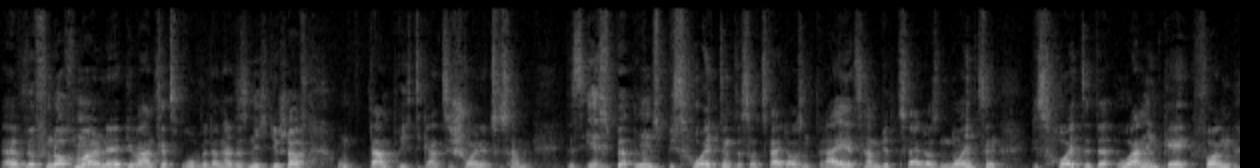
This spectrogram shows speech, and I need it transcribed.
Äh, wirf nochmal eine Gewandtheitsprobe. Dann hat er es nicht geschafft und dann bricht die ganze Scheune zusammen. Das ist bei uns bis heute, und das war 2003, jetzt haben wir 2019, bis heute der Running Gag von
